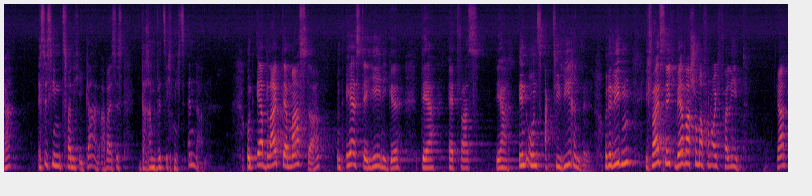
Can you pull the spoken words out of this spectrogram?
ja, es ist ihm zwar nicht egal, aber es ist, daran wird sich nichts ändern. Und er bleibt der Master und er ist derjenige, der etwas ja, in uns aktivieren will. Und ihr Lieben, ich weiß nicht, wer war schon mal von euch verliebt? Ja?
